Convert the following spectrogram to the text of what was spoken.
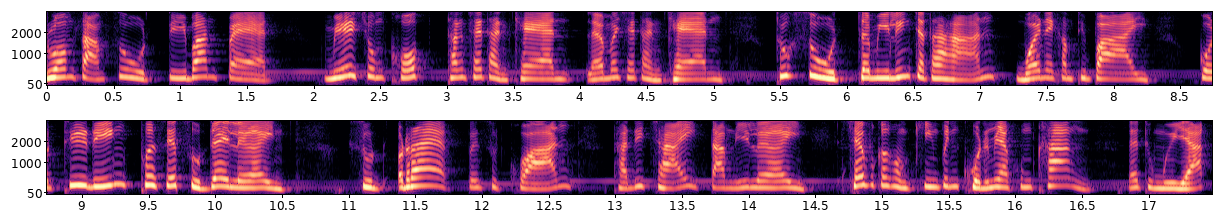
รวม 3 สูตรตีบ้าน 8 มีให้ชมครบทั้งใช้ฐานแคนและไม่ใช้ฐานแคน ทุกสูตรจะมีลิงก์จากทหารไว้ในคำอธิบาย กดที่ลิงก์เพื่อเซฟสูตรได้เลย สูตรแรกเป็นสูตรขวานฐานที่ใช้ตามนี้เลย ใช้อุปกรณ์ของคิงเป็นขวดน้ำยาคุ้มข้างและถุงมือยักษ์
